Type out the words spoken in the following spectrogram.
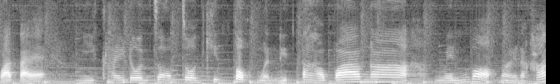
ว่าแต่มีใครโดนจอมโจรคิดตกเหมือนนิตาบ้างอะเม้นบอกหน่อยนะคะ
